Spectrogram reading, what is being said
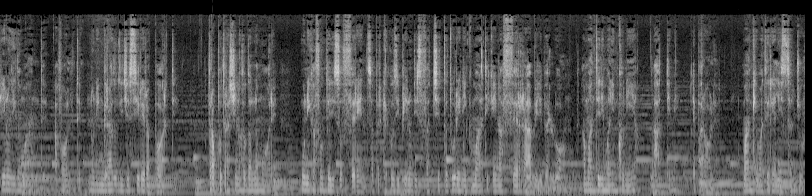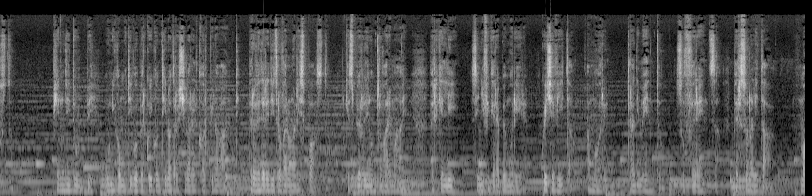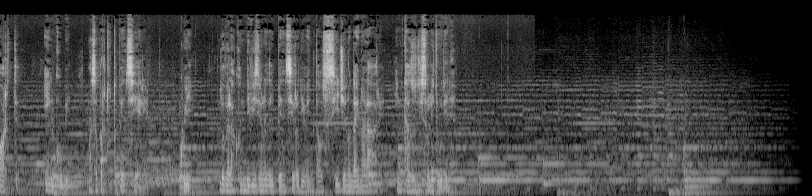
pieno di domande, a volte non in grado di gestire i rapporti, troppo trascinato dall'amore, unica fonte di sofferenza perché così pieno di sfaccettature enigmatiche inafferrabili per l'uomo, amante di malinconia, attimi e parole, ma anche materialista al giusto. Pieno di dubbi, unico motivo per cui continuo a trascinare il corpo in avanti, per vedere di trovare una risposta, che spero di non trovare mai, perché lì significherebbe morire. Qui c'è vita, amore, tradimento, sofferenza, personalità, morte, incubi, ma soprattutto pensieri. Qui, dove la condivisione del pensiero diventa ossigeno da inalare in caso di solitudine.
